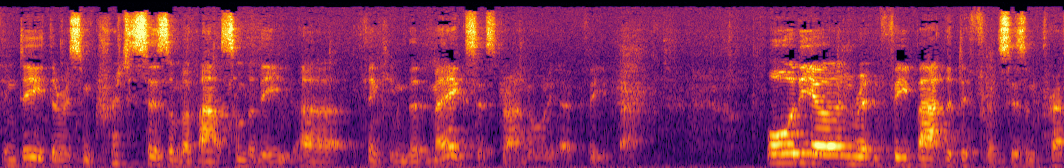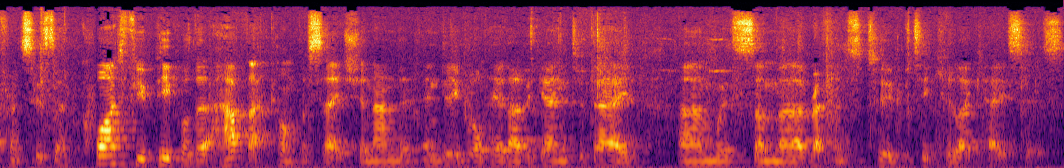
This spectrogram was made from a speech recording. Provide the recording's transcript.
Indeed, there is some criticism about some of the uh, thinking that may exist around audio feedback audio and written feedback, the differences and preferences. There are quite a few people that have that conversation, and indeed we'll hear that again today um, with some uh, reference to particular cases.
